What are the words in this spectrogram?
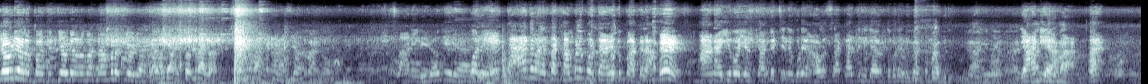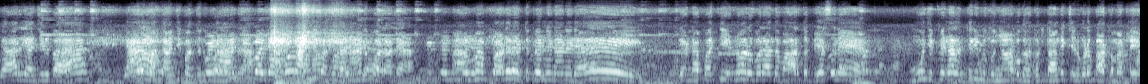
தேவடியால பார்த்து தேவடியா நம்ம நம்மள. சாணினே. ஒரு காத வளர்த்தா கம்பளி போட்டு அழகு பார்க்கலாம். ஆனா இவ என் தங்கச்சின்னு கூட அவளை சக்காத்தின்னு கேட்கறது கூட எனக்கு வெக்கமாகுது? யாரு அஞ்சு ரூபா? யாரு பார்த்து அஞ்சு பத்துக்கு போறாங்க. அஞ்சு பத்து நானும் போறாங்க அம்மா படவெட்டு பெண்ணு நானு டேய். என்னை பத்தி இன்னொரு முறை அந்த வார்த்தை பேசுனேன். மூஞ்சி பின்னால திரும்பி கொஞ்சம் ஞாபகம் இருக்கும் தங்கச்சின்னு கூட பார்க்க மாட்டேன்.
